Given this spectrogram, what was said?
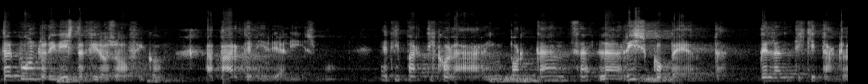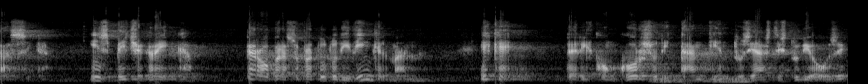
Dal punto di vista filosofico, a parte l'idealismo, è di particolare importanza la riscoperta dell'antichità classica, in specie greca, per opera soprattutto di Winkelmann, e che, per il concorso di tanti entusiasti studiosi,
